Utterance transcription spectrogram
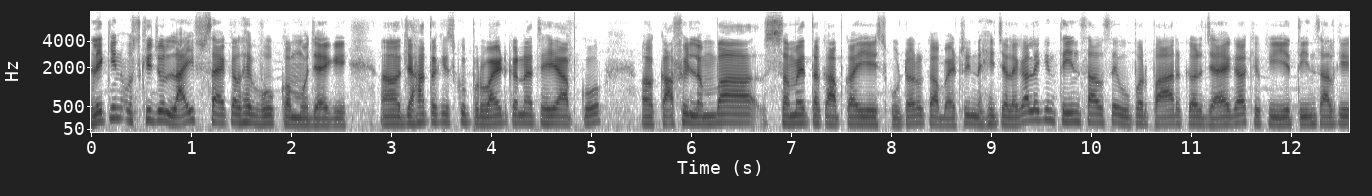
लेकिन उसकी जो लाइफ साइकिल है वो कम हो जाएगी। जहाँ तक इसको प्रोवाइड करना चाहिए आपको काफ़ी लंबा समय तक आपका ये स्कूटर का बैटरी नहीं चलेगा, लेकिन तीन साल से ऊपर पार कर जाएगा, क्योंकि ये तीन साल की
